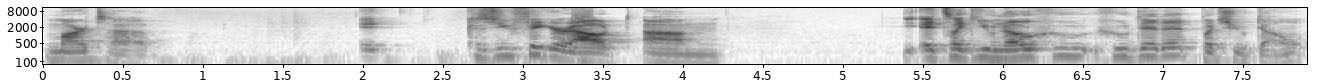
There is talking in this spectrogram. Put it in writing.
Marta, it because you figure out um, it's like you know who who did it, but you don't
